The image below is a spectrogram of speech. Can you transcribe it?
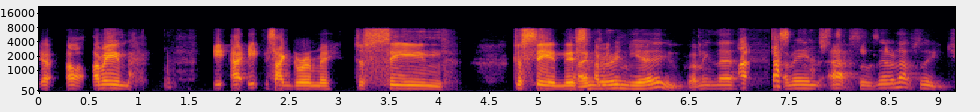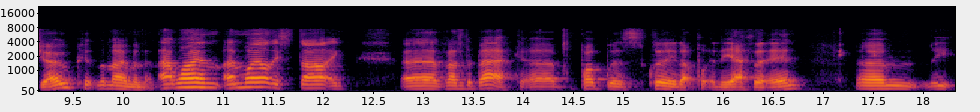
yeah. Uh, I mean, it, uh, it's angering me just seeing just seeing this. Angering I mean, you. I mean, they're. I mean, absolute. They're an absolute joke at the moment. And why and why aren't they starting uh, Van der Beek? Uh, Pogba's clearly not putting the effort in. Um, he,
